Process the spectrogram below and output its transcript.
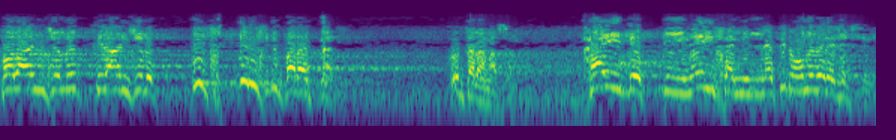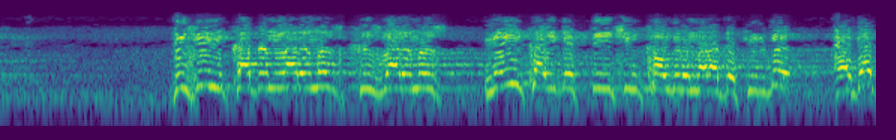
falancılık, filancılık. Hiçbirisi bir para etmez. Kurtaramazsın. Kaybettiği neyse milletin onu vereceksiniz. Bizim kadınlarımız, kızlarımız neyi kaybettiği için kaldırımlara döküldü? Edep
